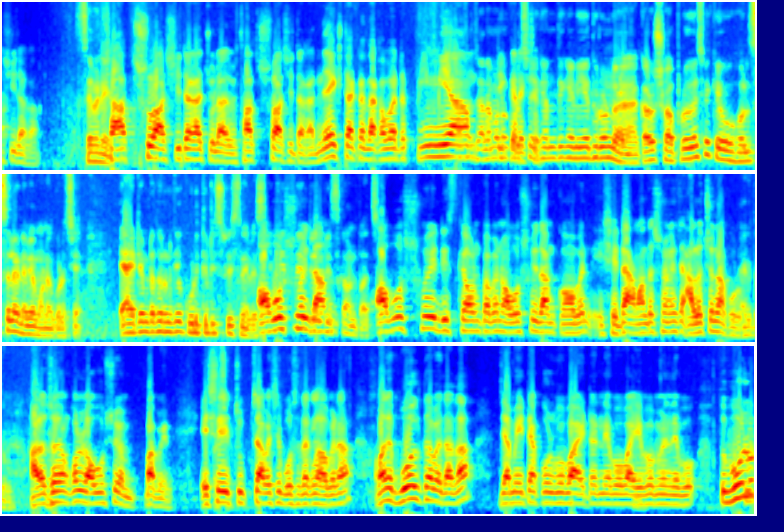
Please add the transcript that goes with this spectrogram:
আশি টাকা। সাতশো আশি টাকা চলে আসবে সাতশো আশি টাকা। নেক্সট একটা দেখাবো একটা প্রিমিয়াম যারা মনে করছে এখান থেকে নিয়ে ধরুন কারও শপ রয়েছে কেউ হোলসেলে নেবে মনে করছে। এই আইটেমটা ধরুন কেউ কুড়ি তিরিশ পিস নেবে। অবশ্যই দাম ডিসকাউন্ট পাচ্ছে। অবশ্যই ডিসকাউন্ট পাবেন অবশ্যই দাম কমাবেন সেটা আমাদের সঙ্গে আলোচনা করুন। একদম। আলোচনা করলে অবশ্যই পাবেন। এসে চুপচাপ এসে বসে থাকলে হবে না। আমাদের বলতে হবে দাদা যে আমি এটা করব বা এটা নেব বা এভাবে নেব। তো বলুন।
